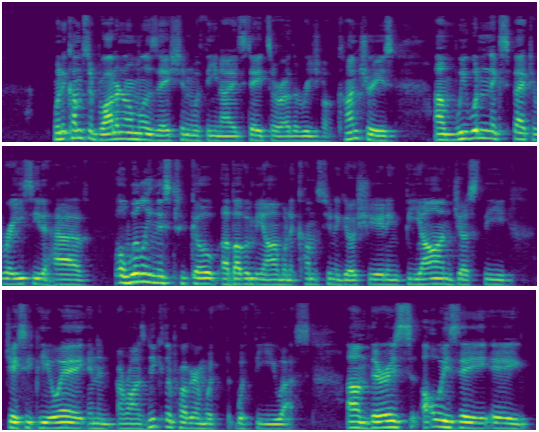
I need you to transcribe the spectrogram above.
When it comes to broader normalization with the United States or other regional countries, um, we wouldn't expect Raisi to have a willingness to go above and beyond when it comes to negotiating beyond just the JCPOA and Iran's nuclear program with with the U.S. Um, there is always a, a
